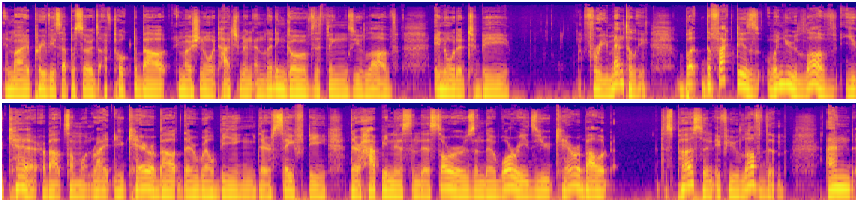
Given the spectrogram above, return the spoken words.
in my previous episodes. I've talked about emotional attachment and letting go of the things you love in order to be free mentally. But the fact is, when you love, you care about someone, right? You care about their well being, their safety, their happiness, and their sorrows and their worries. You care about this person if you love them. And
